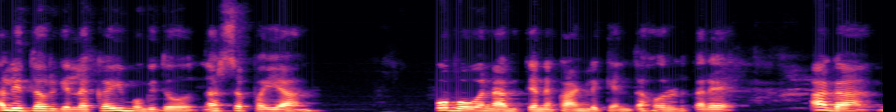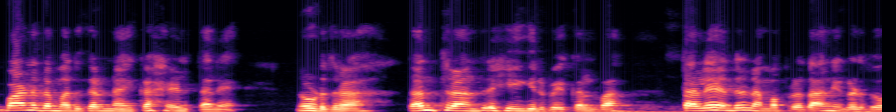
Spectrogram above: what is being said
ಅಲ್ಲಿದ್ದವರಿಗೆಲ್ಲ ಕೈ ಮುಗಿದು, ನರಸಪ್ಪಯ್ಯ ಒಬ್ಬೊಬ್ಬ ನಾಗತಿಯನ್ನು ಕಾಣಲಿಕ್ಕೆ ಅಂತ ಹೊರಡ್ತಾರೆ. ಆಗ ಬಾಣದ ಮಧುಕರ ನಾಯಕ ಹೇಳ್ತಾನೆ, ನೋಡಿದ್ರ, ತಂತ್ರ ಅಂದರೆ ಹೀಗಿರ್ಬೇಕಲ್ವಾ? ತಲೆ ಅಂದರೆ ನಮ್ಮ ಪ್ರಧಾನಿಗಳದು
